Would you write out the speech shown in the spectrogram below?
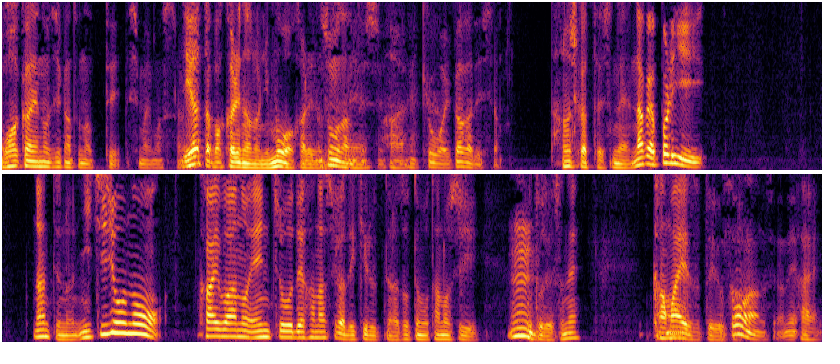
お別れの時間となってしまいましたが出会ったばっかりなのにもう別れるんですね。そうなんですよ、はいね今日はいかがでした？楽しかったですね。なんかやっぱり、なんていうの、日常の会話の延長で話ができるっていうのはとても楽しいことですね。構えずというか。そうなんですよね。はい。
